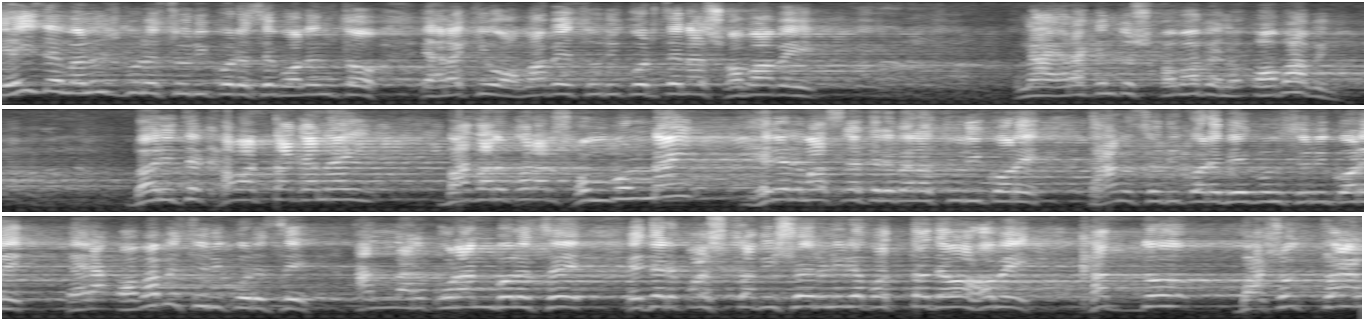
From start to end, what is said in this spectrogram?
এই যে মানুষগুলো চুরি করেছে বলেন তো, এরা কি অভাবে চুরি করছে না স্বভাবে? না, এরা কিন্তু স্বভাবে না, অভাবে। বাড়িতে খাওয়ার টাকা নাই, বাজার করার সম্বল নাই, ঘেরের মাছ রাতের বেলা চুরি করে। ধান চুরি করে, বেগুন চুরি করে, এরা অভাবে চুরি করেছে। আল্লাহর কোরআন বলেছে, এদের পাঁচটা বিষয়ের নিরাপত্তা দেওয়া হবে। খাদ্য, বাসস্থান,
